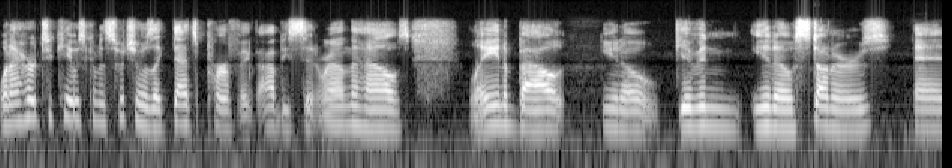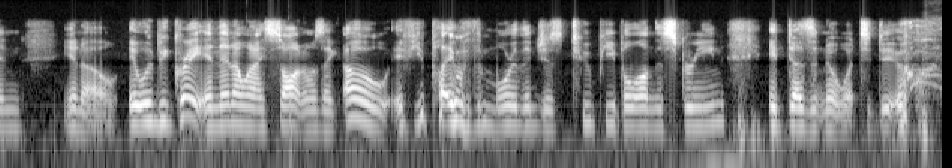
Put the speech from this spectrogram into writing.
when I heard 2K was coming to Switch, I was like, that's perfect. I'll be sitting around the house, laying about, you know, giving, you know, stunners, and you know, it would be great. And then when I saw it, I was like, oh, if you play with more than just two people on the screen, it doesn't know what to do.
